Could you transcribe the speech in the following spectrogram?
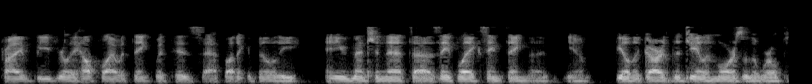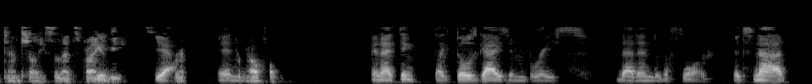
probably be really helpful. I would think with his athletic ability. And you mentioned that uh, Zay Blake, same thing. The you know be able to guard the Jalen Moores of the world potentially. So that's probably gonna be yeah, super, and super helpful. and I think like those guys embrace that end of the floor. It's not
